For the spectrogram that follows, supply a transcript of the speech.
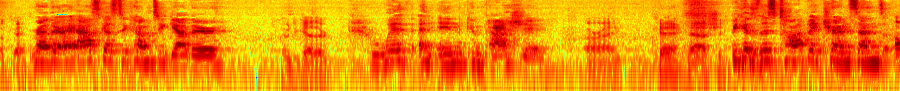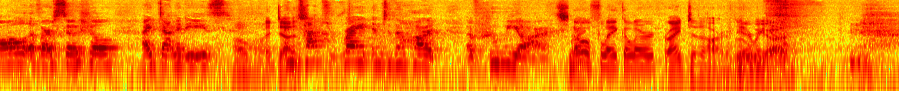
Okay. Rather, I ask us to come together Come together. with and in compassion. All right. Okay. Passion. Because this topic transcends all of our social identities Oh boy. It and taps right into the heart of who we are. Snowflake alert. Right to the heart of who Here we we go. are.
